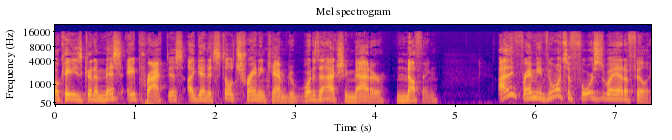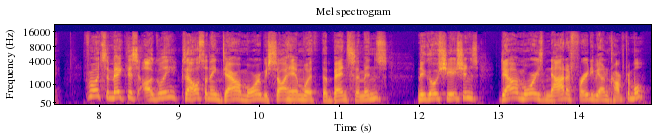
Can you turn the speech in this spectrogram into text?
Okay, he's going to miss a practice. Again, it's still training camp. What does that actually matter? Nothing. I think for him, if he wants to force his way out of Philly, if he wants to make this ugly, because I also think Daryl Morey, we saw him with the Ben Simmons negotiations. Daryl Morey's not afraid to be uncomfortable.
